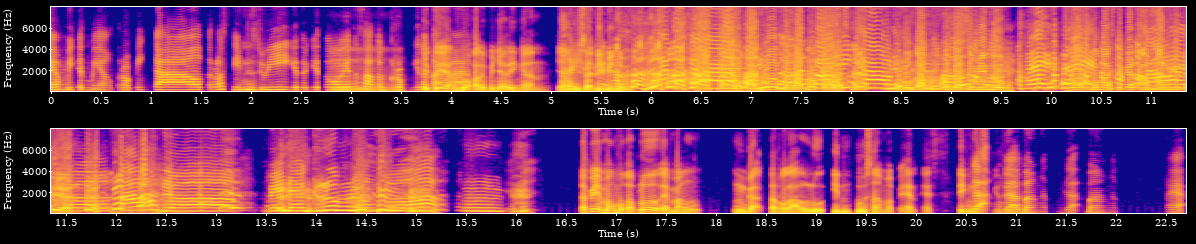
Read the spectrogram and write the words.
yang bikin minyak tropikal terus Shinzui gitu-gitu itu satu Hmm. grup gitu Itu kan. yang dua kali penyaringan yang bisa diminum. Nah, bokap lu, bokap lu tugasnya, bokap lu tugasnya minum. Hey, hey, Buat memastikan aman salah gitu ya. dong, salah dong. Beda grup dong. Tapi emang bokap lu emang nggak terlalu into sama PNS things Enggak, gitu. enggak ya? banget, enggak banget. Kayak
